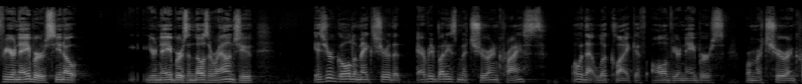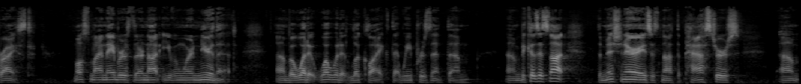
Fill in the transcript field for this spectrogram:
for your neighbors, you know, your neighbors and those around you, is your goal to make sure that everybody's mature in Christ? What would that look like if all of your neighbors were mature in Christ? Most of my neighbors, they're not even where near that. Um, but what, it, what would it look like that we present them? Um, because it's not the missionaries, it's not the pastors, um,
